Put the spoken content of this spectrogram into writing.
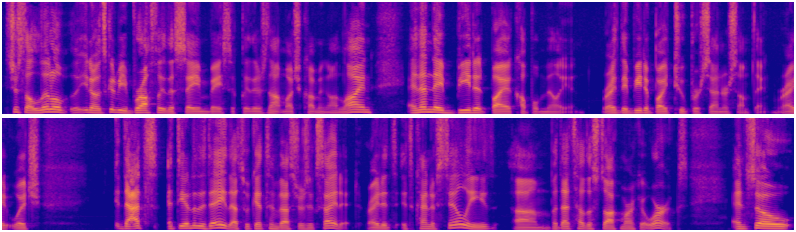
it's just a little, you know, it's going to be roughly the same, basically. There's not much coming online. And then they beat it by a couple million right? They beat it by 2% or something, right? Which that's at the end of the day, that's what gets investors excited, right? It's it's kind of silly, um, but that's how the stock market works. And so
